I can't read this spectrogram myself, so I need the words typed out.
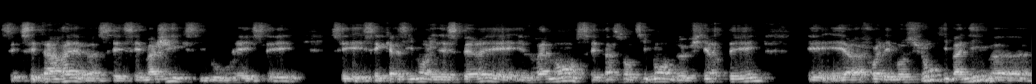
c'est un rêve, c'est magique si vous voulez, c'est quasiment inespéré et vraiment c'est un sentiment de fierté et, à la fois l'émotion qui m'anime euh,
